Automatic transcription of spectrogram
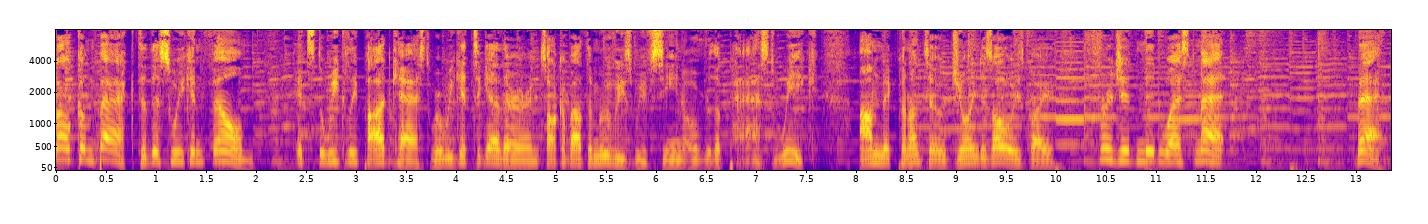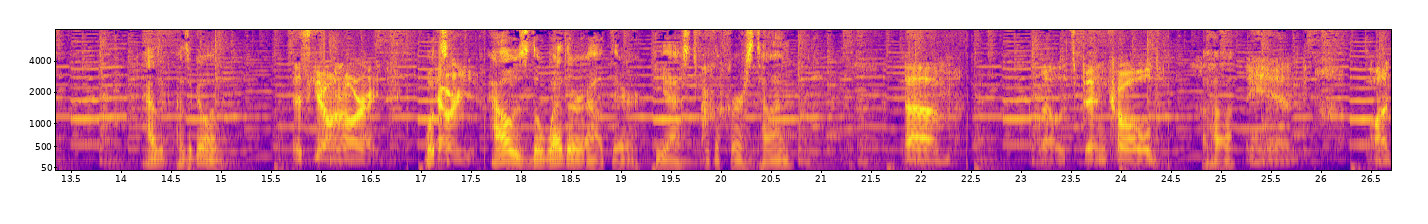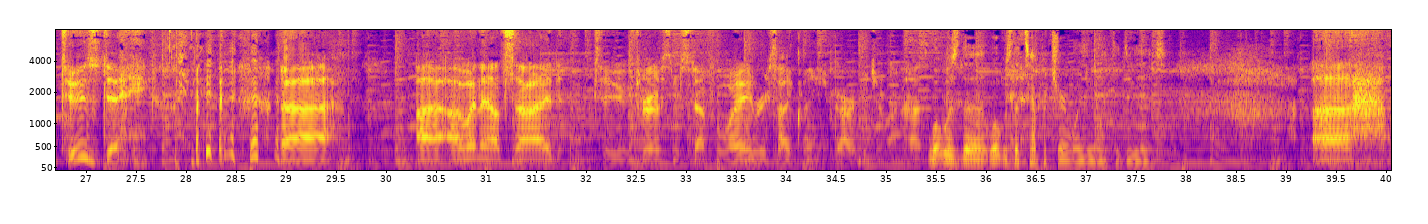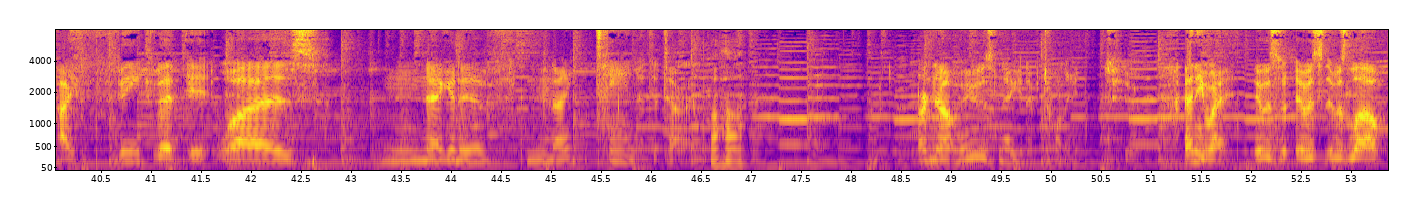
Welcome back to This Week in Film. It's the weekly podcast where we get together and talk about the movies we've seen over the past week. I'm Nick Panunto, joined as always by frigid Midwest Matt. Matt, how's it, how's it going? It's going all right, Nick. What's- How are you? How is the weather out there? He asked for the first time. Um, well, it's been cold, Uh huh. and on Tuesday, uh, I, I went outside to throw some stuff away, recycling and garbage and whatnot. What was the what was the temperature when you went to do this? Uh, I think that it was negative 19 at the time. Uh huh. or no, maybe it was negative twenty two. Anyway, it was it was it was low,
